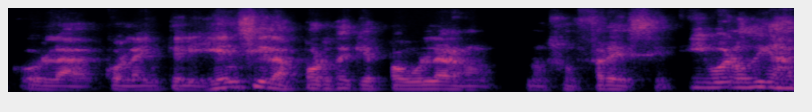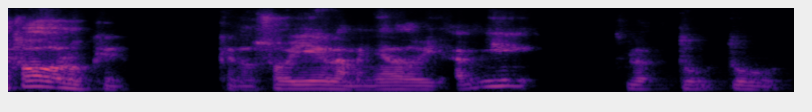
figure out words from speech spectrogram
con la, con la inteligencia y el aporte que Paula nos ofrece. Y buenos días a todos los que, que nos oyen en la mañana de hoy. A mí, tu, tu,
